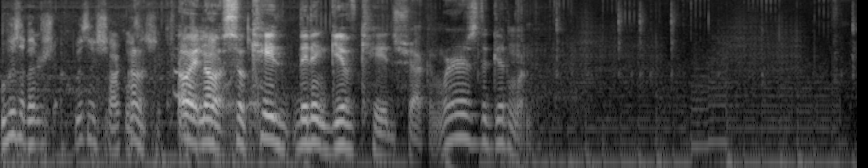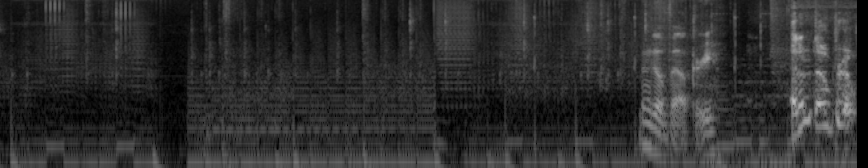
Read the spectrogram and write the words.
Who was a better? Who was a shotgun? Oh, Was a sh- oh wait, no. So? Kaid, they didn't give Kaid's shotgun. Where is the good one? I'm gonna go Valkyrie. I don't know, bro.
